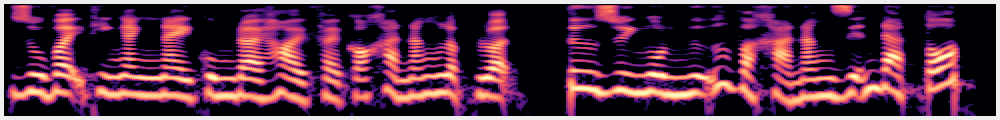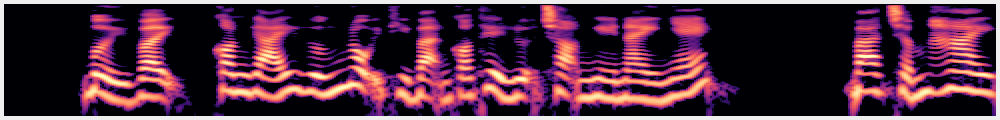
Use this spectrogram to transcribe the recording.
Dù vậy thì ngành này cùng đòi hỏi phải có khả năng lập luận, tư duy ngôn ngữ và khả năng diễn đạt tốt. Bởi vậy, con gái hướng nội thì bạn có thể lựa chọn nghề này nhé. 3.2.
